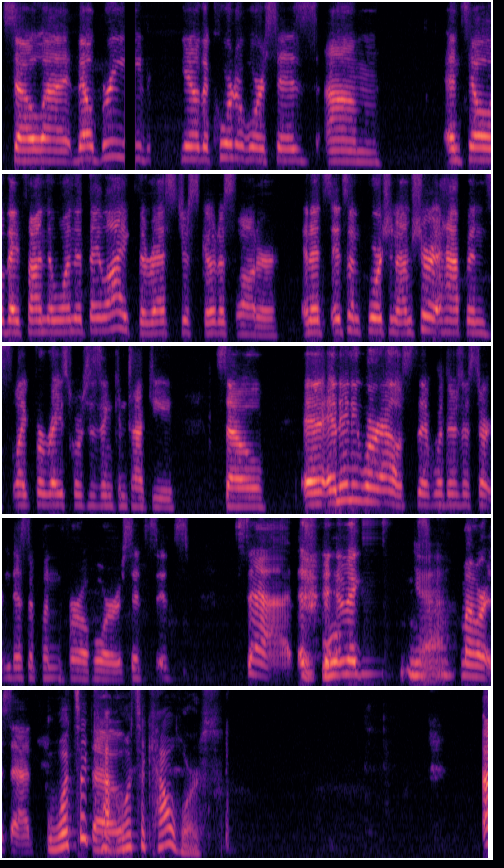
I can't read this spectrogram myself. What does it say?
so uh they'll breed you know the quarter horses um until they find the one that they like the rest just go to slaughter and it's it's unfortunate i'm sure it happens like for race horses in kentucky so and, and anywhere else that where there's a certain discipline for a horse it's it's sad Well- it makes Yeah. my heart sad What's a cow? What's a cow horse? Uh,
